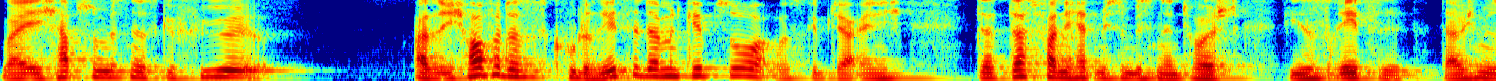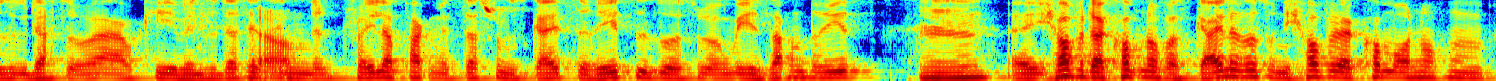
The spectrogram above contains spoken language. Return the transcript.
Weil ich habe so ein bisschen das Gefühl, also ich hoffe, dass es coole Rätsel damit gibt, so. Aber es gibt ja eigentlich, das, das fand ich, hat mich so ein bisschen enttäuscht, dieses Rätsel. Da habe ich mir so gedacht, so, ah, okay, wenn sie das jetzt Ja. in den Trailer packen, ist das schon das geilste Rätsel, so dass du irgendwelche Sachen drehst. Äh, ich hoffe, da kommt noch was Geileres und ich hoffe, da kommen auch noch ein,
